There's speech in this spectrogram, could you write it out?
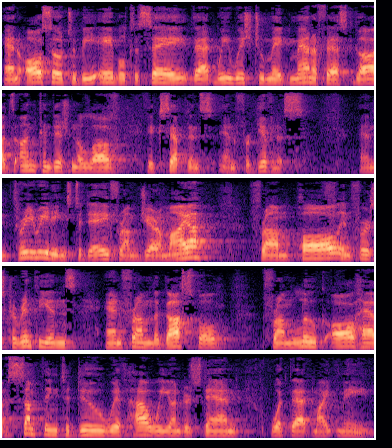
and also to be able to say that we wish to make manifest God's unconditional love, acceptance, and forgiveness. And three readings today from Jeremiah, from Paul in 1 Corinthians, and from the Gospel from Luke all have something to do with how we understand what that might mean.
